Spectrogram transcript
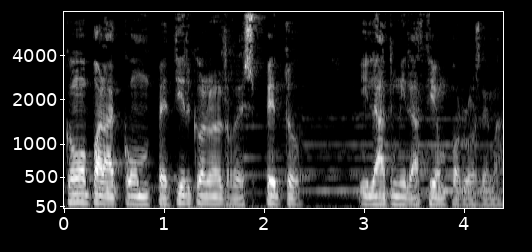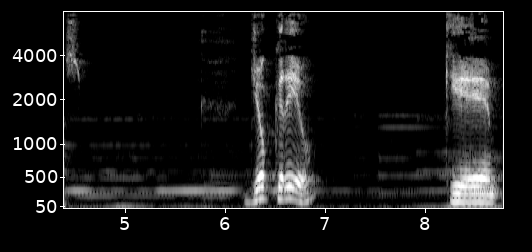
como para competir con el respeto y la admiración por los demás. Yo creo que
